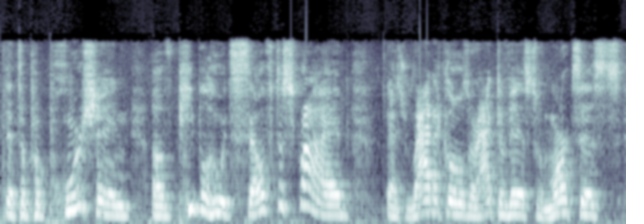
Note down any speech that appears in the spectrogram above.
that the proportion of people who would self describe as radicals or activists or Marxists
